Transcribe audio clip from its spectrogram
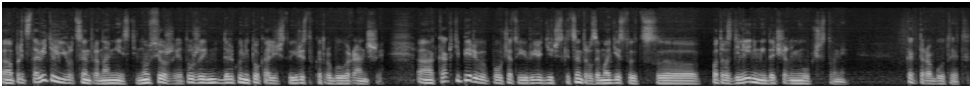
э, представитель юрцентра на месте, но все же это уже далеко не то количество юристов, которое было раньше. А как теперь, получается, юридический центр взаимодействует с э, подразделениями и дочерними обществами? Как это работает?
